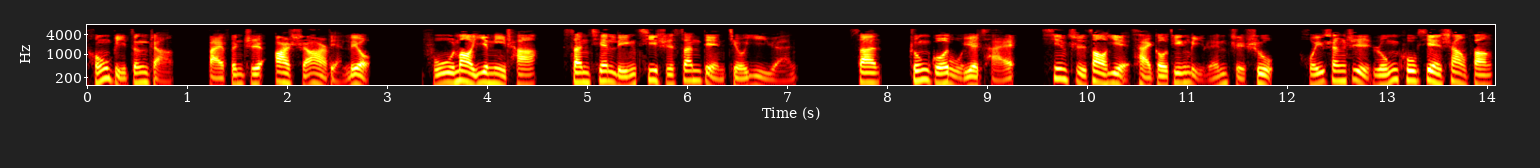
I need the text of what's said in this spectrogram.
同比增长百分之二十二点六，服务贸易逆差三千零七十三点九亿元。三，中国五月财新制造业采购经理人指数回升至荣枯线上方，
